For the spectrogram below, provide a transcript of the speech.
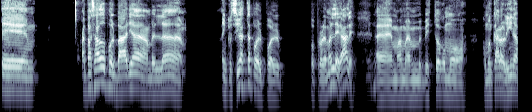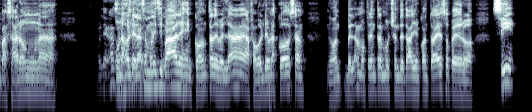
eh, ha pasado por varias, ¿verdad? Inclusive hasta por, por por problemas legales. Eh, hemos visto como, como en Carolina pasaron una, unas ordenanzas municipales en contra de verdad, a favor de unas cosas. No, ¿verdad? no me entrar mucho en detalle en cuanto a eso, pero sí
